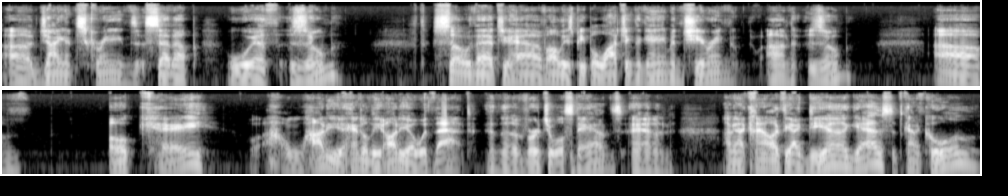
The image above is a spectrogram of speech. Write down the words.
uh, giant screens set up with Zoom so that you have all these people watching the game and cheering on Zoom. Um, okay. How, how do you handle the audio with that in the virtual stands? And I mean, I kind of like the idea, I guess. It's kind of cool.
